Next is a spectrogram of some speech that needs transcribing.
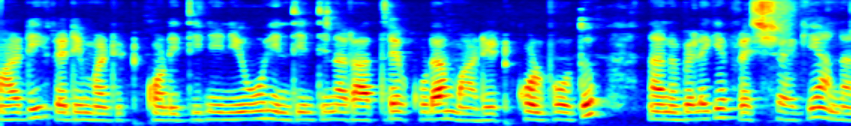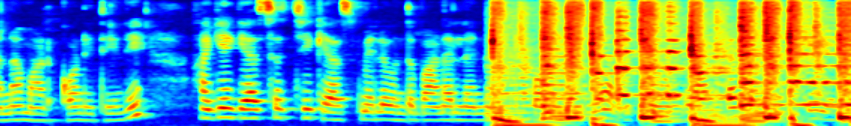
ಮಾಡಿ ರೆಡಿ ಮಾಡಿಟ್ಕೊಂಡಿದ್ದೀನಿ. ನೀವು ಹಿಂದಿನ ದಿನ ರಾತ್ರಿ ಕೂಡ ಮಾಡಿಟ್ಕೊಳ್ಬೋದು. ನಾನು ಬೆಳಗ್ಗೆ ಫ್ರೆಶ್ ಆಗಿ ಅನ್ನನ ಮಾಡ್ಕೊಂಡಿದ್ದೀನಿ. ಹಾಗೆ ಗ್ಯಾಸ್ ಹಚ್ಚಿ ಗ್ಯಾಸ್ ಮೇಲೆ ಒಂದು ಬಾಣಲೆಯನ್ನು ಇಟ್ಕೊಂಡಿದ್ದೀನಿ.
